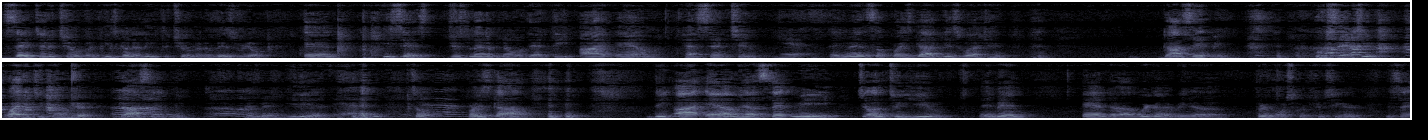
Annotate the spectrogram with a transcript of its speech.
Say to the children, he's going to lead the children of Israel. And he says, just let them know that the I am has sent you. Yes. Amen. So praise God. Guess what? God sent me. Who sent you? Why did you come here? God sent me. Uh-huh. Amen. He did. Yeah. so praise God. the I am has sent me unto you. Amen. And uh, we're going to read a three more scriptures here. It says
